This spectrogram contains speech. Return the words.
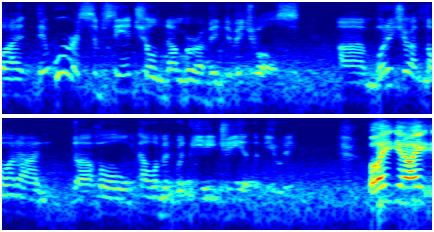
But there were a substantial number of individuals. Um, what is your thought on the whole element with the AG and the muting? Well, I, you know, I,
